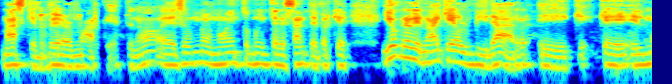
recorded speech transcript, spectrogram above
más que bear market, ¿no? Es un momento muy interesante porque yo creo que no hay que olvidar eh, que, que el,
